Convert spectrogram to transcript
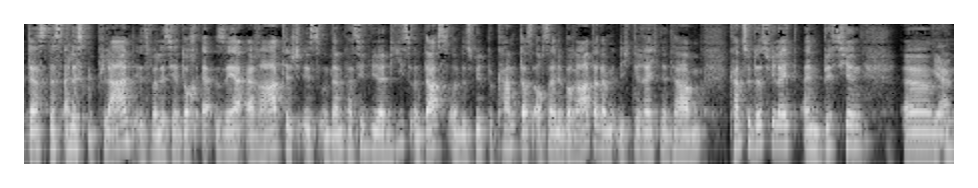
dass das alles geplant ist, weil es ja doch sehr erratisch ist und dann passiert wieder dies und das und es wird bekannt, dass auch seine Berater damit nicht gerechnet haben. Kannst du das vielleicht ein bisschen ähm, ja.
